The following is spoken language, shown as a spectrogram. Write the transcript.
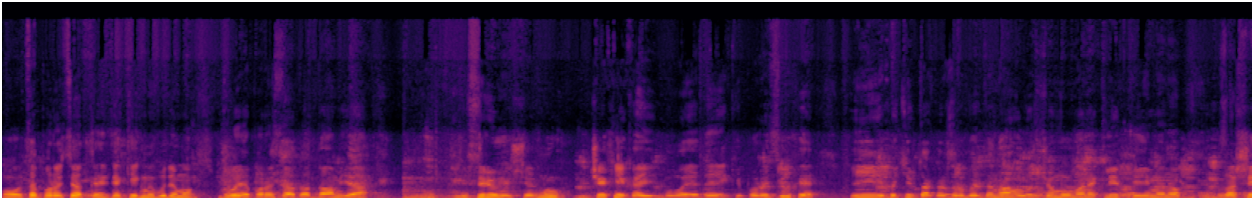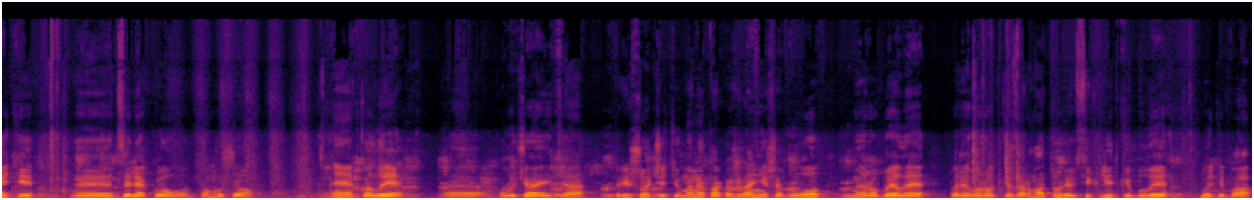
О, це поросятка, з яких ми будемо двоє поросят віддам я Сереги Щернух. Чехикають буває деякі поросюхи. І хотів також зробити наголос, чому в мене клітки іменно зашиті е, целяково. Тому що е, коли е, получається рішочить, у мене також раніше було. Ми робили перегородки з арматури, всі клітки були, ну, типа,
